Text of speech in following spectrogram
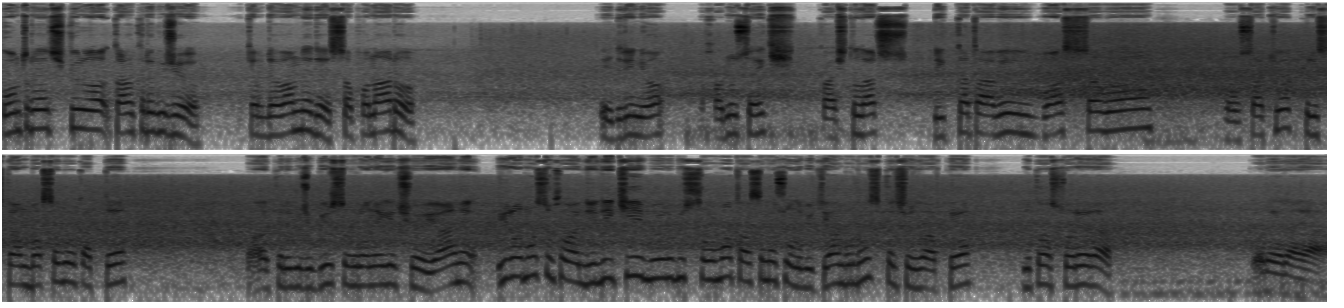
Kontraya çıkıyor Ankara gücü. Devam dedi. Saponaro. Edrinho. Hanusek. Kaçtılar. Dikkat abi. Bassavon. Offside yok. Christian Bassavok attı. Ankara gücü 1-0 öne geçiyor. Yani bir o nasıl faal değil. iki böyle bir savunma hatası nasıl olabilir? Yani burada nasıl kaçırdı arkaya? Lucas Torreira. Torreira ya.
